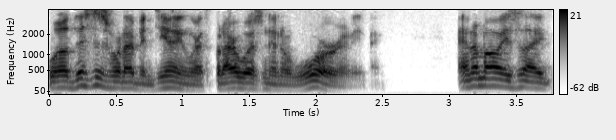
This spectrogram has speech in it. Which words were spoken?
"Well, this is what I've been dealing with, but I wasn't in a war or anything." And I'm always like,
